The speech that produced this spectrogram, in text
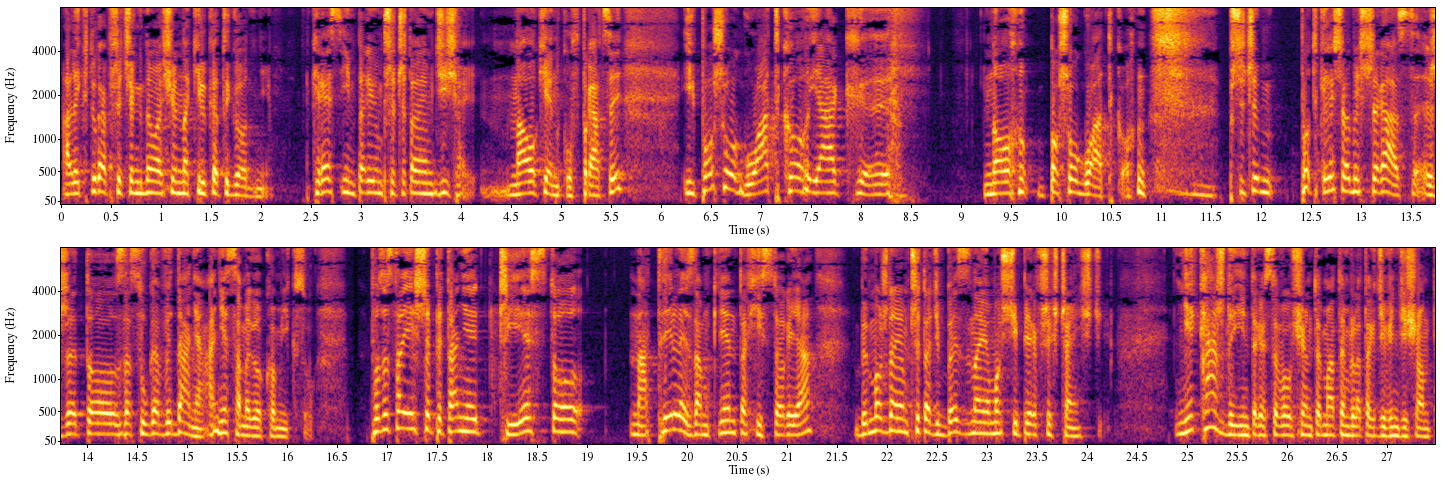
ale która przeciągnęła się na kilka tygodni. Kres Imperium przeczytałem dzisiaj, na okienku w pracy i poszło gładko jak... E, no, poszło gładko. Przy czym Podkreślam jeszcze raz, że to zasługa wydania, a nie samego komiksu. Pozostaje jeszcze pytanie, czy jest to na tyle zamknięta historia, by można ją czytać bez znajomości pierwszych części. Nie każdy interesował się tematem w latach 90.,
